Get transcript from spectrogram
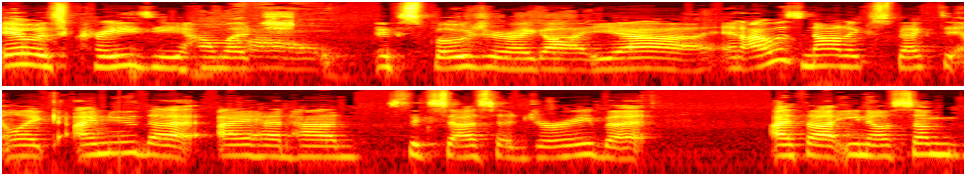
it was crazy how much Wow. exposure I got. Yeah, and I was not expecting. Like I knew that I had had success at Drury, but I thought you know some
